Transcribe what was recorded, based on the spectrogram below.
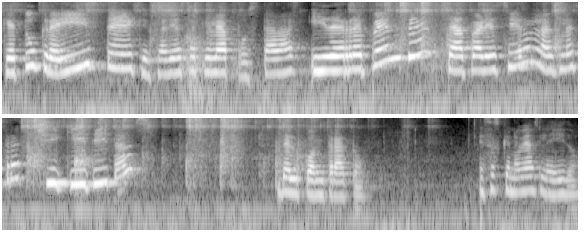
que tú creíste, que sabías a qué le apostabas y de repente te aparecieron las letras chiquititas del contrato. Esas que no habías leído.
